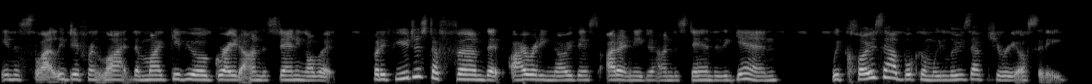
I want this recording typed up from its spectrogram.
in a slightly different light that might give you a greater understanding of it. But if you just affirm that I already know this, I don't need to understand it again, we close our book and we lose our curiosity.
